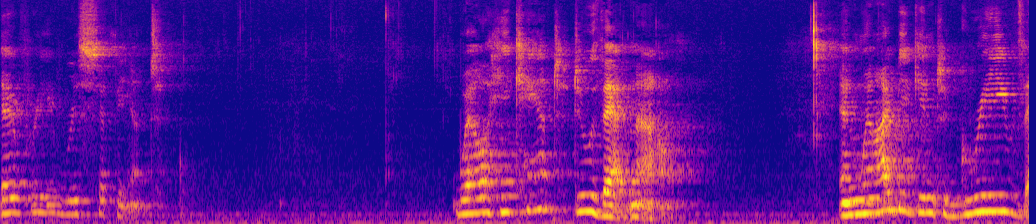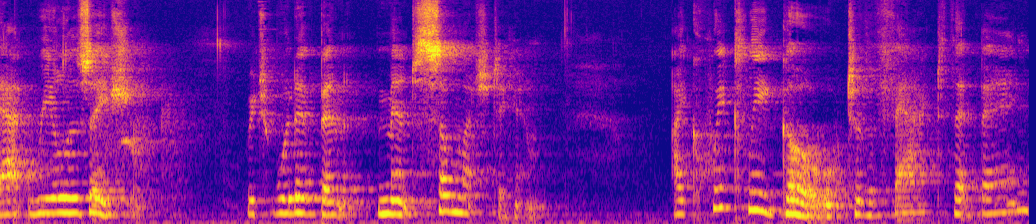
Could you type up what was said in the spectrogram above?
every recipient. Well, he can't do that now. And when I begin to grieve that realization, which would have been meant so much to him, I quickly go to the fact that Bang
